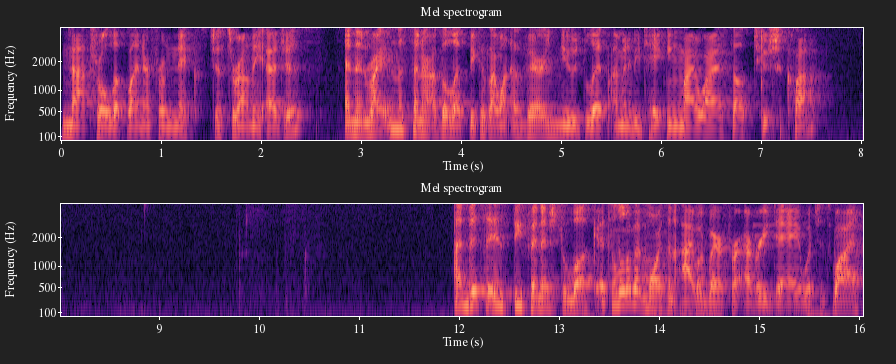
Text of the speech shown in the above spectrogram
natural lip liner from NYX just around the edges. And then right in the center of the lip, because I want a very nude lip, I'm going to be taking my YSL Touche Eclat. And this is the finished look. It's a little bit more than I would wear for every day, which is why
